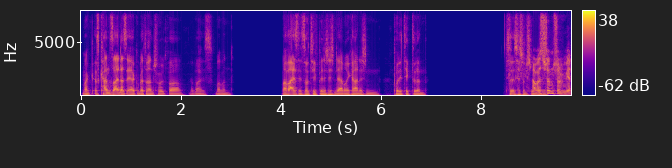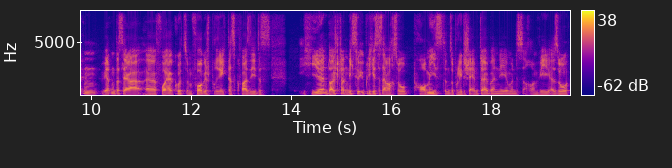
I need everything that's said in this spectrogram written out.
man, es kann sein, dass er komplett dran schuld war. Wer weiß. Man, man, man weiß nicht. So tief bin ich nicht in der amerikanischen Politik drin. Das ist ja schon schlimm. Aber es stimmt schon, wir hatten, wir hatten das ja äh, vorher kurz im Vorgespräch, dass quasi das hier in Deutschland nicht so üblich ist, dass einfach so Promis dann so politische Ämter übernehmen und das ist auch irgendwie, also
